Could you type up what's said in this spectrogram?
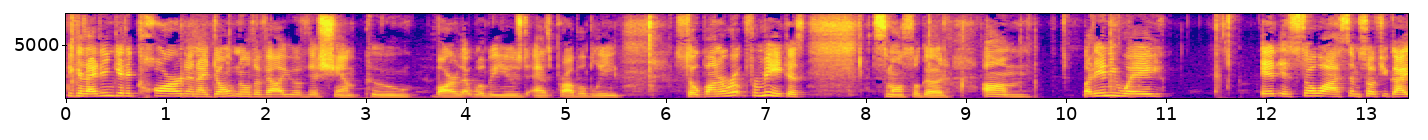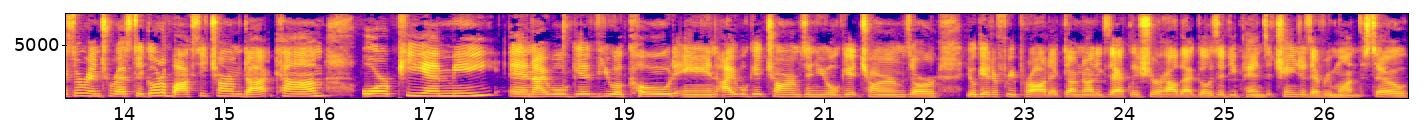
because I didn't get a card and I don't know the value of this shampoo bar that will be used as probably soap on a rope for me because it smells so good. Um, but anyway, it is so awesome. So if you guys are interested, go to boxycharm.com or PM me and I will give you a code and I will get charms and you'll get charms or you'll get a free product. I'm not exactly sure how that goes. It depends. It changes every month. So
